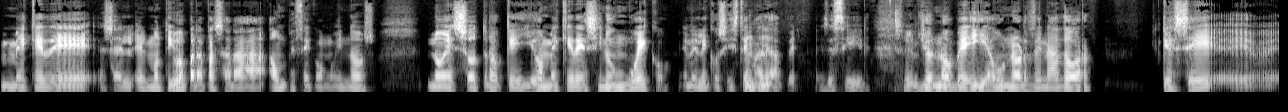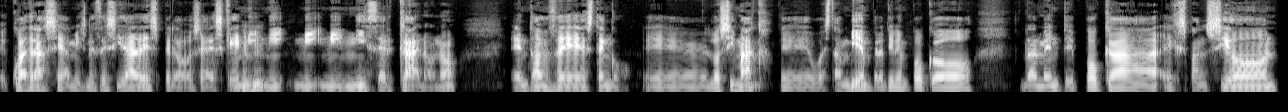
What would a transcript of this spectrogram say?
me quedé, o sea, el, motivo para pasar a, a, un PC con Windows no es otro que yo me quedé sin un hueco en el ecosistema de Apple. Es decir, yo no veía un ordenador que se eh, cuadrase a mis necesidades, pero, o sea, es que ni, ni, ni, ni, cercano, ¿no? Entonces tengo eh, los iMac, eh, pues están bien, pero tienen poco, realmente poca expansión,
